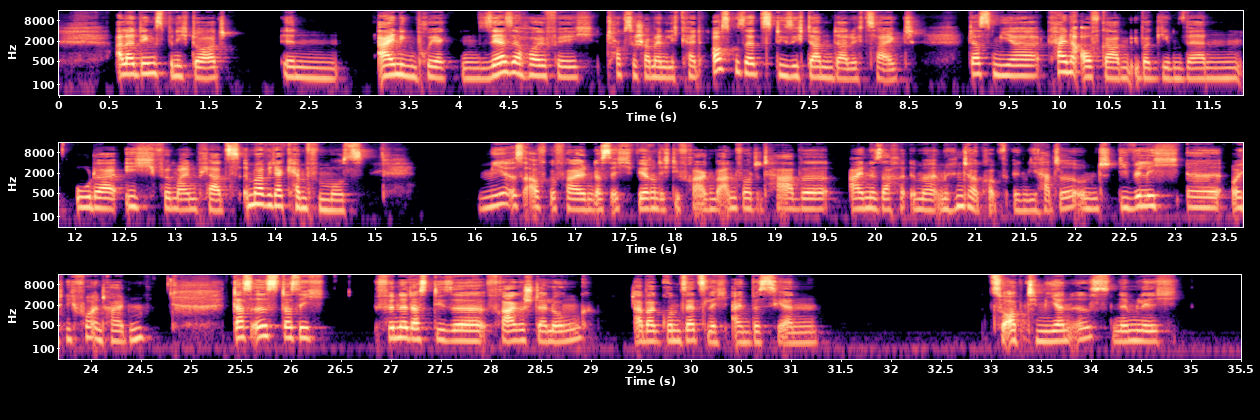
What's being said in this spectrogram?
Allerdings bin ich dort in einigen Projekten sehr, sehr häufig toxischer Männlichkeit ausgesetzt, die sich dann dadurch zeigt, dass mir keine Aufgaben übergeben werden oder ich für meinen Platz immer wieder kämpfen muss. Mir ist aufgefallen, dass ich, während ich die Fragen beantwortet habe, eine Sache immer im Hinterkopf irgendwie hatte und die will ich äh, euch nicht vorenthalten. Das ist, dass ich finde, dass diese Fragestellung aber grundsätzlich ein bisschen zu optimieren ist, nämlich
